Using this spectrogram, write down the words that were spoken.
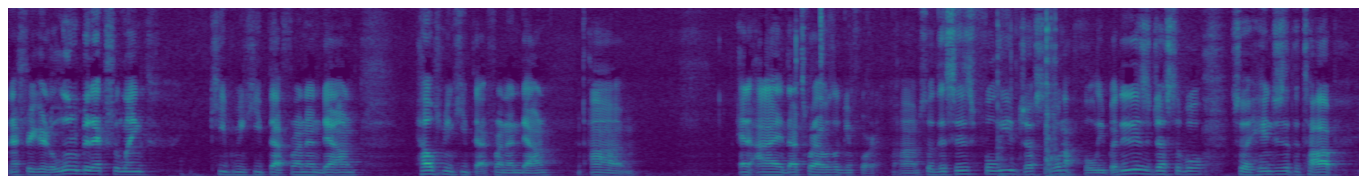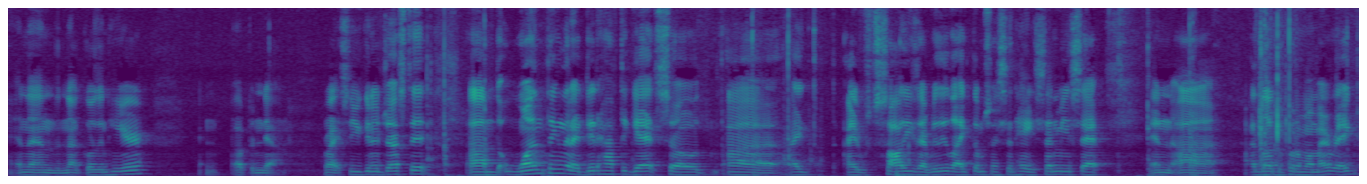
and I figured a little bit extra length keep me keep that front end down, helps me keep that front end down. Um, and I that's what I was looking for. Um, so this is fully adjustable, well not fully, but it is adjustable. So it hinges at the top, and then the nut goes in here and up and down. Right, so you can adjust it. Um, the one thing that I did have to get, so uh, I I saw these, I really liked them, so I said, hey, send me a set, and uh, I'd love to put them on my rig.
